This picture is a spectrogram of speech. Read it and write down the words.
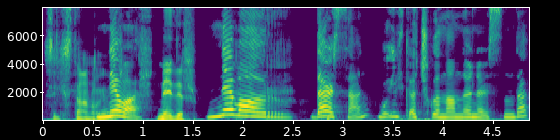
8 tane oyun. Ne olacak. var? Nedir? Ne var dersen bu ilk açıklananların arasında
